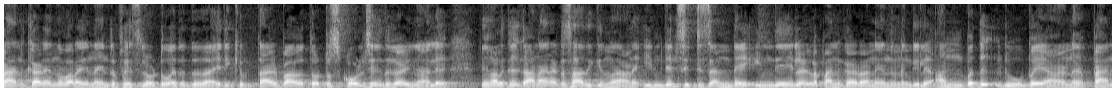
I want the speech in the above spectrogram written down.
PAN card എന്ന് പറയുന്ന ഇന്റർഫേസിലോട്ട് വരുന്നതായിരിക്കും. താഴ്ഭാഗത്തോട്ട് സ്ക്രോൾ ചെയ്ത് കഴിഞ്ഞാൽ നിങ്ങൾക്ക് കാണാനായിട്ട് സാധിക്കുന്നതാണ്. ഇന്ത്യൻ സിറ്റിസണിന്റെ ഇന്ത്യയിലുള്ള പാൻ കാർഡാണ് എന്നുണ്ടെങ്കിൽ അൻപത് രൂപയാണ് പാൻ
